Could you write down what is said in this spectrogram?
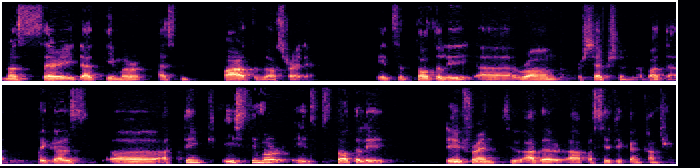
necessary that Timor has to be part of Australia. It's a totally uh, wrong perception about that. Because uh, I think East Timor is totally different to other uh, Pacifican country.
